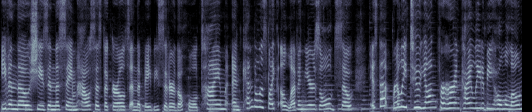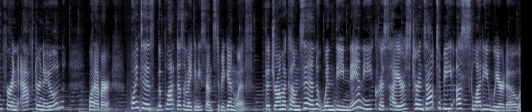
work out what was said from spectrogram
Even though she's in the same house as the girls and the babysitter the whole time, and Kendall is like 11 years old, so is that really too young for her and Kylie to be home alone for an afternoon? Whatever. Point is, the plot doesn't make any sense to begin with. The drama comes in when the nanny Kris hires turns out to be a slutty weirdo,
